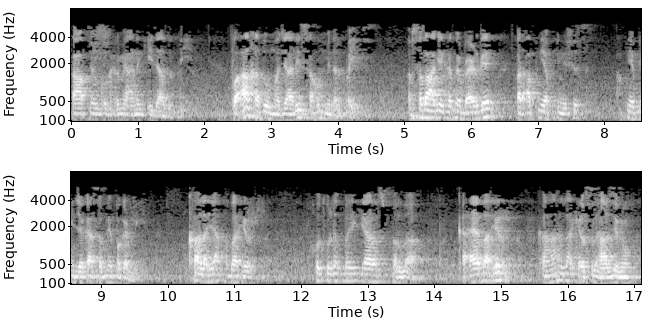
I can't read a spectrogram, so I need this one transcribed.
تو آپ نے ان کو گھر میں آنے کی اجازت دی۔ فاخذوا مجالسهم من البيت۔ اب سب آگے گھر میں بیٹھ گئے اور اپنی اپنی نشست، اپنی اپنی جگہ سب نے پکڑ لی۔ کھالا یا اباہر خود لبیک یا رسول اللہ۔ کہا اے باہر کہاں اللہ کے رسول حاضر ہوں؟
